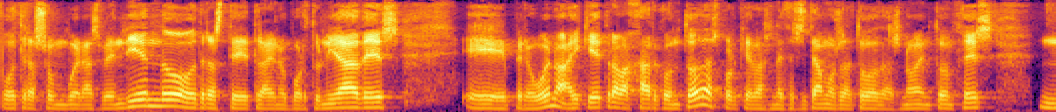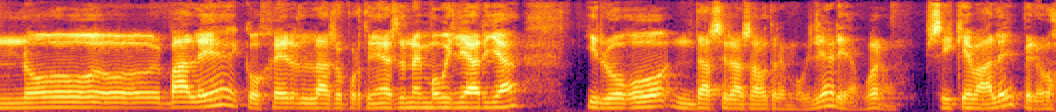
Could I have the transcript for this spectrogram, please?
otras son buenas vendiendo, otras te traen oportunidades. Eh, pero bueno, hay que trabajar con todas porque las necesitamos a todas, ¿no? Entonces, no vale coger las oportunidades de una inmobiliaria y luego dárselas a otra inmobiliaria. Bueno, sí que vale, pero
